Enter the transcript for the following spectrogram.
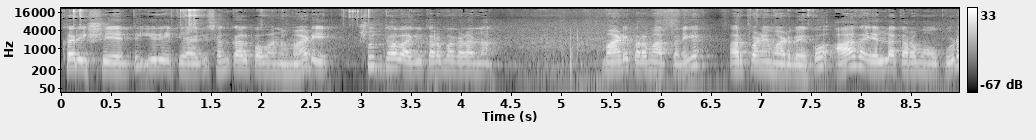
ಕರಿಷ್ಯೆ ಅಂತ ಈ ರೀತಿಯಾಗಿ ಸಂಕಲ್ಪವನ್ನು ಮಾಡಿ ಶುದ್ಧವಾಗಿ ಕರ್ಮಗಳನ್ನು ಮಾಡಿ ಪರಮಾತ್ಮನಿಗೆ ಅರ್ಪಣೆ ಮಾಡಬೇಕು. ಆಗ ಎಲ್ಲ ಕರ್ಮವೂ ಕೂಡ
